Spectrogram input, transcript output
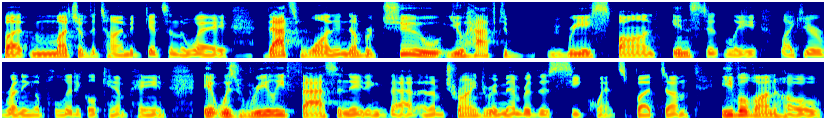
but much of the time it gets in the way. That's one. And number two, you have to respond instantly like you're running a political campaign. It was really fascinating that, and I'm trying to remember the sequence, but um, Ivo van Hove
